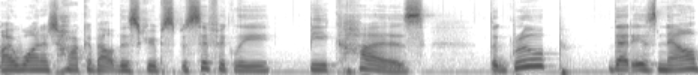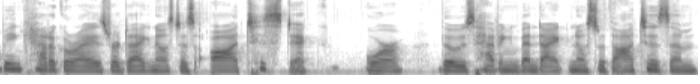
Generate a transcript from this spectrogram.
I want to talk about this group specifically because the group that is now being categorized or diagnosed as autistic or those having been diagnosed with autism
